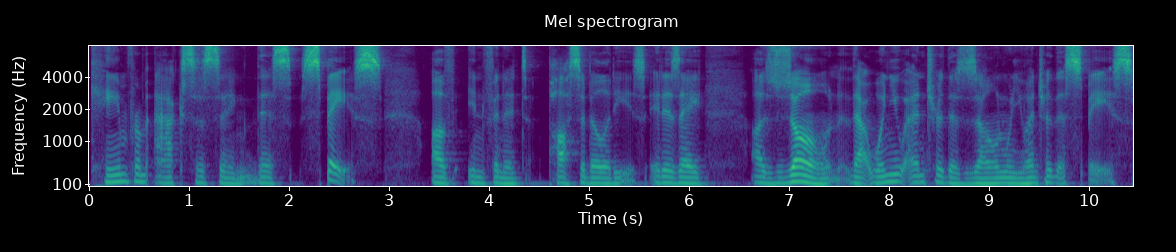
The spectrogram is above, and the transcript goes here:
came from accessing this space of infinite possibilities. It is a, a zone that when you enter this zone, when you enter this space,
